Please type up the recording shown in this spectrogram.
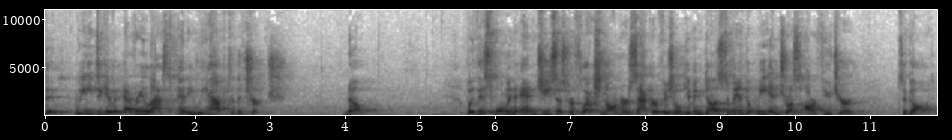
that we need to give every last penny we have to the church? No. But this woman and Jesus' reflection on her sacrificial giving does demand that we entrust our future to God,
